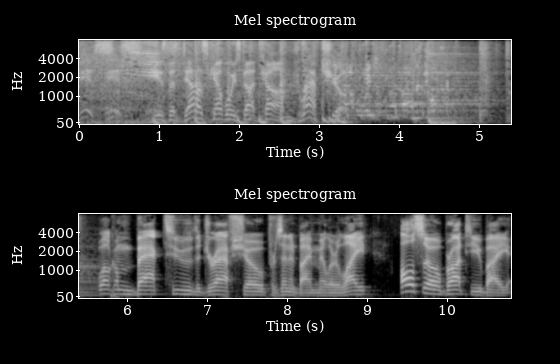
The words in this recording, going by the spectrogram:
This, this is the DallasCowboys.com Draft Show. Welcome back to the draft show presented by Miller Lite. Also brought to you by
